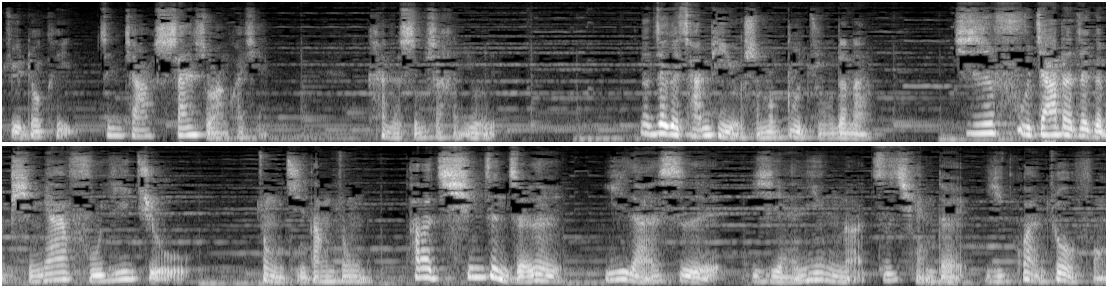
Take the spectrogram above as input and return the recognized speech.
最多可以增加三十万块钱，看着是不是很诱人？那这个产品有什么不足的呢？其实附加的这个平安福一九重疾当中，它的轻症责任依然是沿用了之前的一贯作风。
